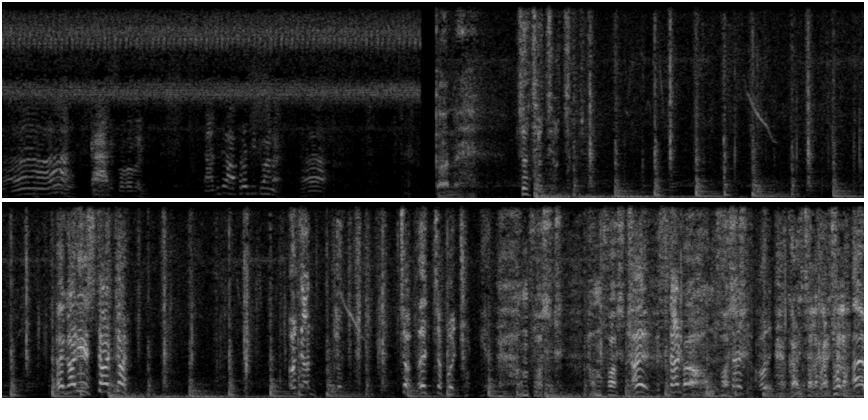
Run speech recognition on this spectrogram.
હા હા કાચ કરો ભાઈ. આજે તો આપણે જીતવાના હા गाड़ी स्टार्ट कर चप्पल चप्पल छूट गया हम फर्स्ट हम फर्स्ट स्टार्ट हम फर्स्ट और गाड़ी चला गाड़ी चला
